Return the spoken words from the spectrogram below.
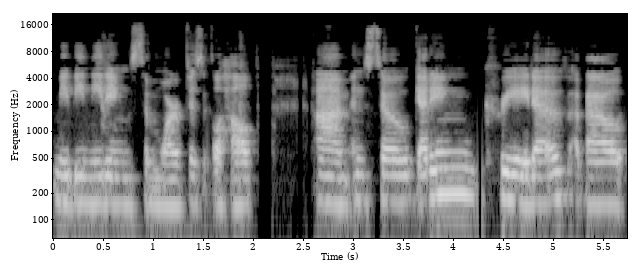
maybe needing some more physical help. Um, and so getting creative about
